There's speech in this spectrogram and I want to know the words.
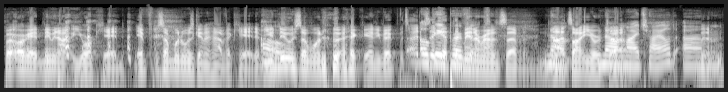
But okay, maybe not your kid. If someone was going to have a kid, if you Oh. knew someone who had a kid, you'd be like, I'd say Okay, get them in around seven. No, it's not your not child. my child. Um, No.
